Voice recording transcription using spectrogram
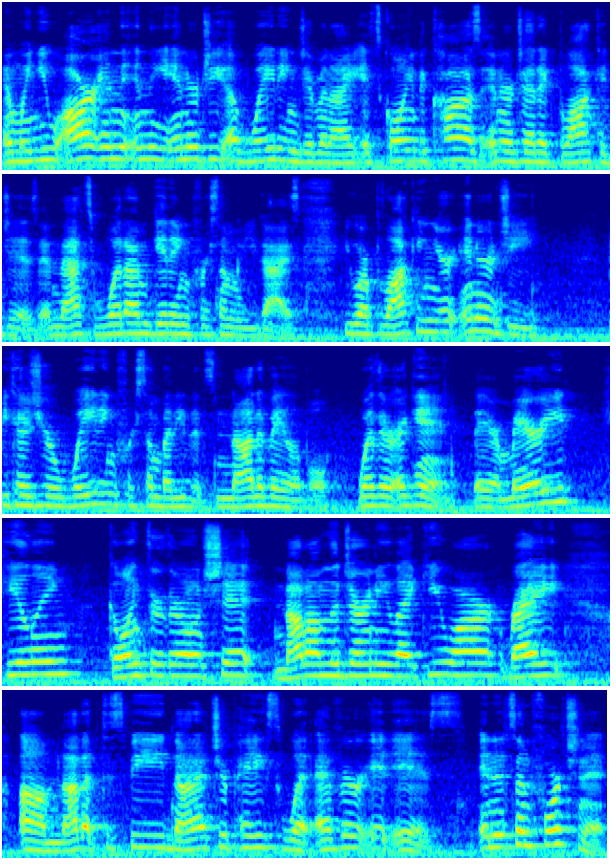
And when you are in the, in the energy of waiting, Gemini, it's going to cause energetic blockages. And that's what I'm getting for some of you guys. You are blocking your energy because you're waiting for somebody that's not available. Whether, again, they are married, healing, going through their own shit, not on the journey like you are, right? Um, not up to speed, not at your pace, whatever it is. And it's unfortunate.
